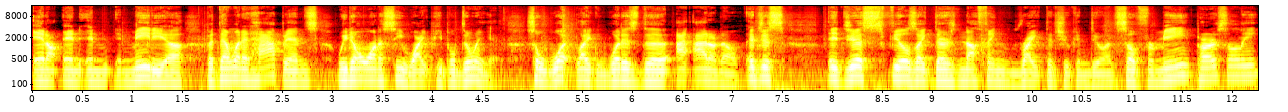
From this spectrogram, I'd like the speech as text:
In, in, in, in media, but then when it happens, we don't want to see white people doing it. So what like what is the I, I don't know. It just it just feels like there's nothing right that you can do. And so for me personally,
